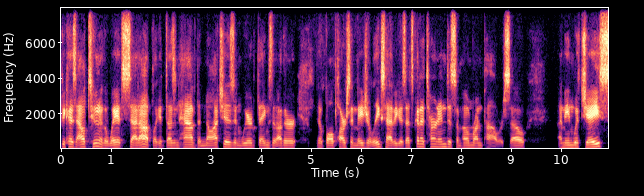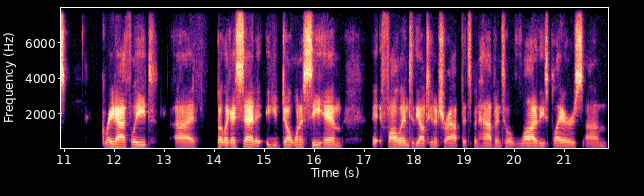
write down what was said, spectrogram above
because Altoona, the way it's set up, like it doesn't have the notches and weird things that other you know ballparks in major leagues have. Because that's going to turn into some home run power. So, I mean, with Jase, great athlete, uh, but like I said, it, you don't want to see him eh, fall into the Altoona trap that's been happening to a lot of these players um,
